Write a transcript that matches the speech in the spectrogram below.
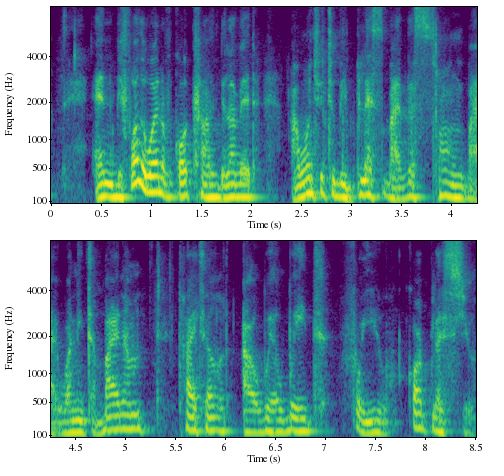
And before the word of God comes, beloved, I want you to be blessed by this song by Juanita Bynum titled, I Will Wait for You. God bless you.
